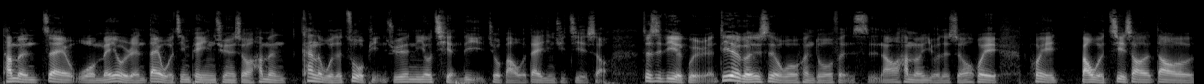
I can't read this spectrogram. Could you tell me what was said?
他们在我没有人带我进配音圈的时候，他们看了我的作品，觉得你有潜力，就把我带进去介绍。这是第一个贵人。第二个就是我很多粉丝，然后他们有的时候会会把我介绍到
